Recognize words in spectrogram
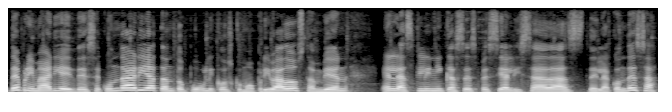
de primaria y de secundaria, tanto públicos como privados, también en las clínicas especializadas de la Condesa.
